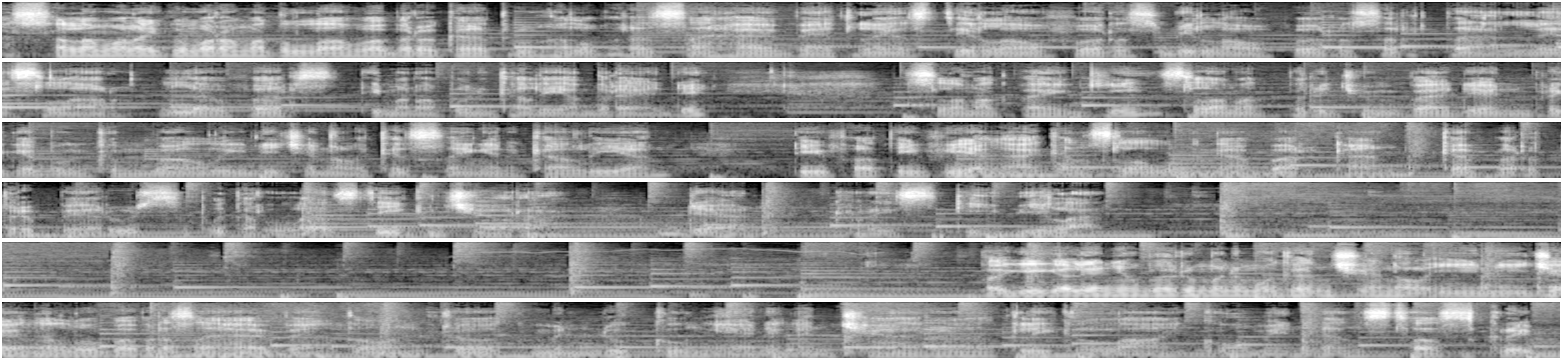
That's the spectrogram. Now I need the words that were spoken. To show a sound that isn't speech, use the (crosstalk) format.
Assalamualaikum warahmatullahi wabarakatuh. Halo para sahabat Lesti Lovers, Belovers, serta Leslar Lovers di mana pun kalian berada. Selamat pagi, selamat berjumpa dan bergabung kembali di channel kesayangan kalian Diva TV yang akan selalu mengabarkan kabar terbaru seputar Lesti Kejora dan Rizky Bilar Bagi kalian yang baru menemukan channel ini, jangan lupa bersahabat untuk mendukungnya dengan cara klik like, komen, dan subscribe.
